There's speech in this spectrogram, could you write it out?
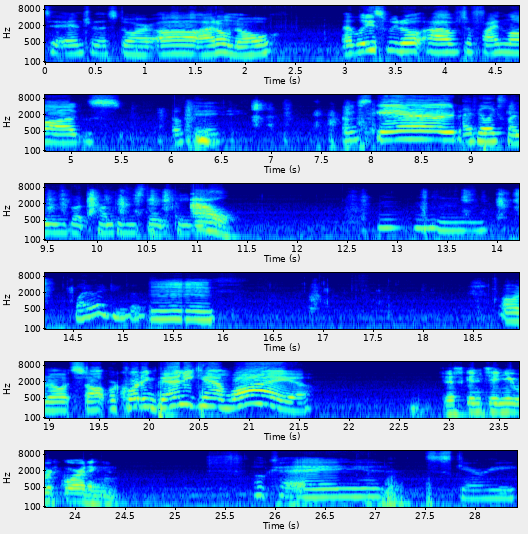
to enter the store. Uh, I don't know. At least we don't have to find logs. Okay. I'm scared. I feel like Slender's about to come because he stole his pages. Ow! Mm. Why did I do this? Mm. Oh no, it stopped recording Bandicam. Why? Just continue recording. Okay. This is scary.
